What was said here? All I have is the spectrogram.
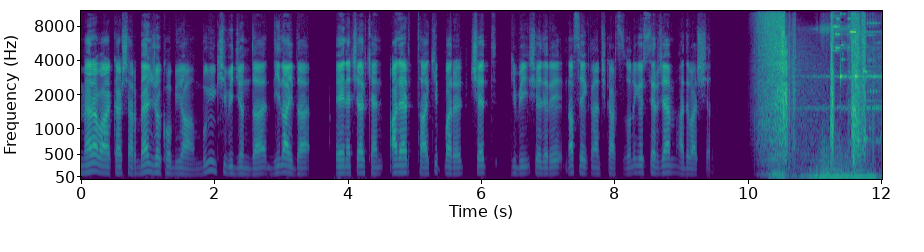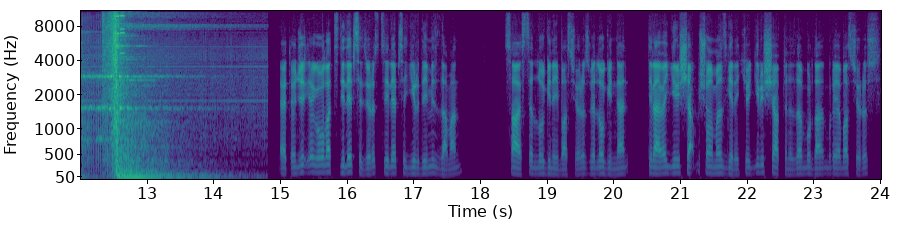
Merhaba arkadaşlar ben Jacob Yağan. Bugünkü videomda Dilay'da yayın açarken alert, takip barı, chat gibi şeyleri nasıl ekrana çıkartırsınız onu göstereceğim. Hadi başlayalım. Evet öncelikle Google'a T-Labs yazıyoruz. T-Labs'e girdiğimiz zaman sağ üstte login'e basıyoruz ve login'den Dilay'a giriş yapmış olmanız gerekiyor. Giriş yaptığınızda buradan buraya basıyoruz.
